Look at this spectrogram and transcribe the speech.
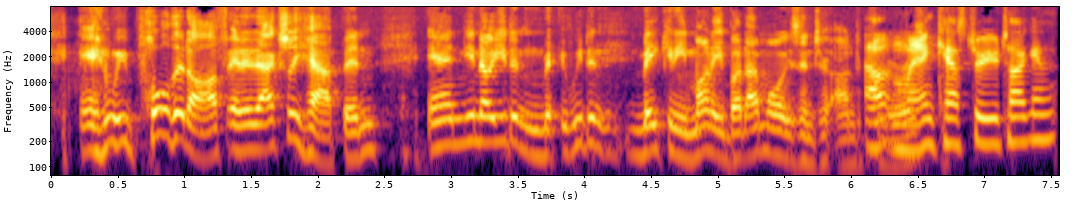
and we pulled it off and it actually happened. And, you know, you didn't, we didn't make any money, but I'm always into entrepreneurs. Out in Lancaster, you're talking?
